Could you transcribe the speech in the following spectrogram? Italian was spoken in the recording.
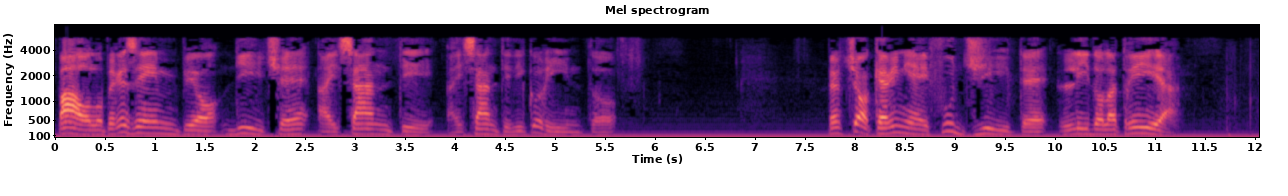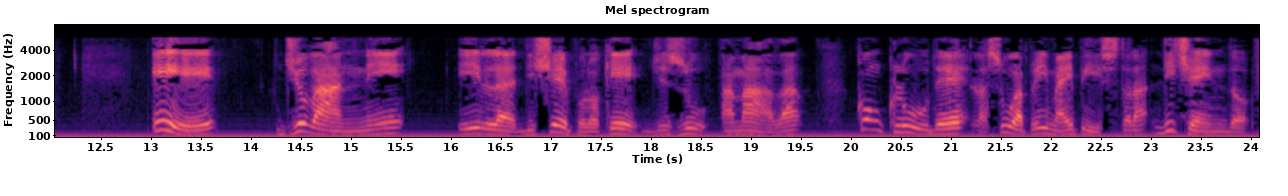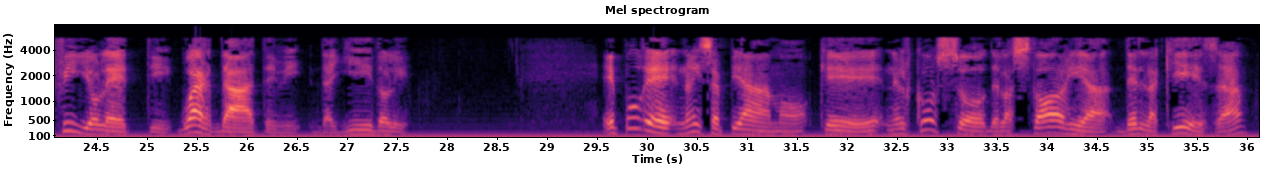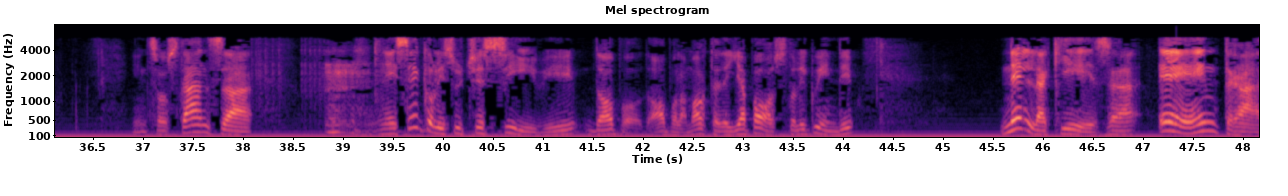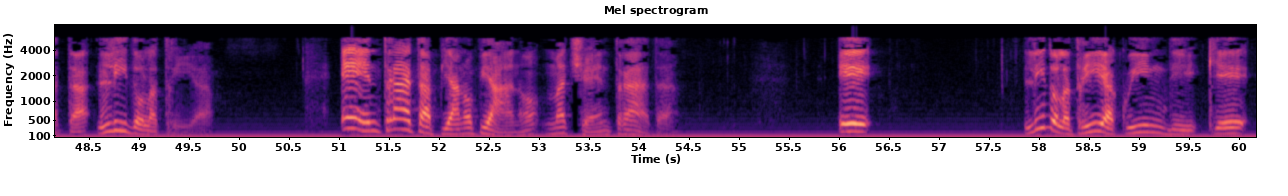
Paolo, per esempio, dice ai santi, ai santi di Corinto, perciò, cari miei, fuggite l'idolatria. E Giovanni, il discepolo che Gesù amava, conclude la sua prima epistola dicendo, figlioletti, guardatevi dagli idoli. Eppure noi sappiamo che nel corso della storia della Chiesa, in sostanza nei secoli successivi, dopo, dopo, la morte degli Apostoli, quindi, nella Chiesa è entrata l'idolatria. È entrata piano piano, ma c'è entrata. E l'idolatria quindi che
